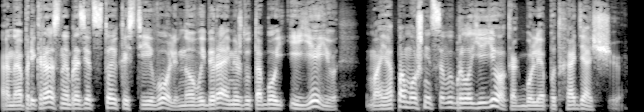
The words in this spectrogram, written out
Она прекрасный образец стойкости и воли, но выбирая между тобой и ею, моя помощница выбрала ее как более подходящую.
